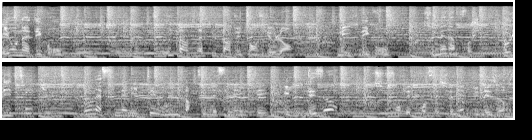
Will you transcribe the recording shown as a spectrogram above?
et on a des groupes, qui partent la plupart du temps violents, mais des groupes qui mènent un projet politique dont la finalité ou une partie de la finalité est le désordre. Ce sont des professionnels du désordre.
